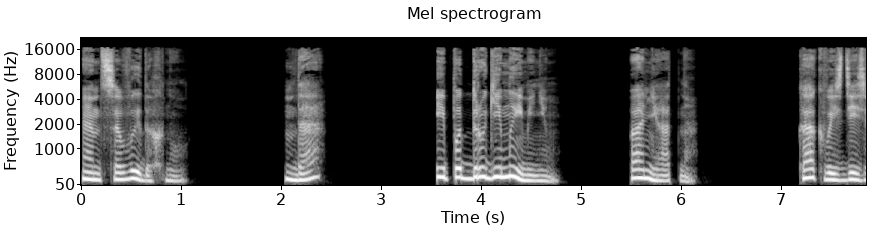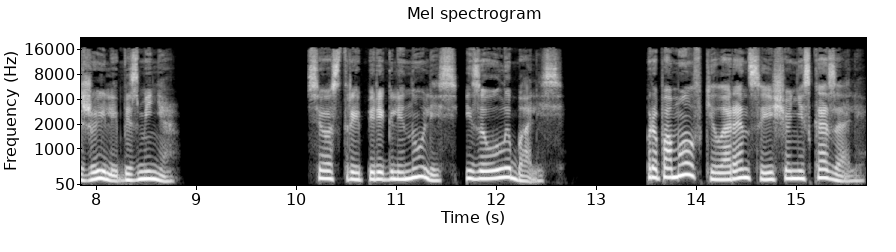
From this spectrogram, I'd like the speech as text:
Энце выдохнул. Да? И под другим именем. Понятно. Как вы здесь жили без меня? Сестры переглянулись и заулыбались. Про помолвки Лоренцо еще не сказали.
